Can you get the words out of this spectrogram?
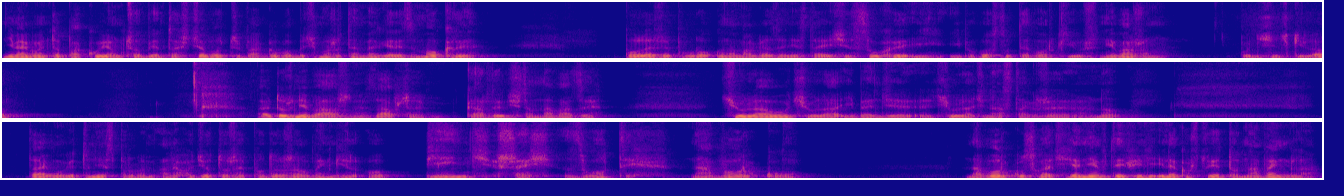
Nie wiem jak oni to pakują, czy objętościowo, czy wagowo. Być może ten węgiel jest mokry. Poleży pół roku na magazynie, staje się suchy i, i po prostu te worki już nie ważą po 10 kg. Ale to już nieważne. Zawsze każdy gdzieś tam na wadze ciulał, ciula i będzie ciulać nas, także no Tak jak mówię, to nie jest problem, ale chodzi o to, że podrożał węgiel o 5-6 zł na worku. Na worku, słuchajcie, ja nie wiem w tej chwili, ile kosztuje to na węgla.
